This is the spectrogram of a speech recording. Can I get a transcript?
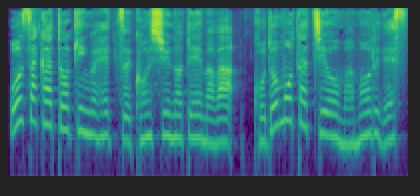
大阪トーキングヘッズ今週のテーマは子供たちを守るです。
